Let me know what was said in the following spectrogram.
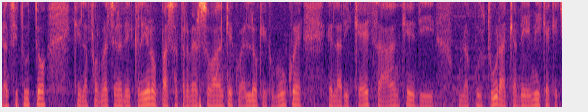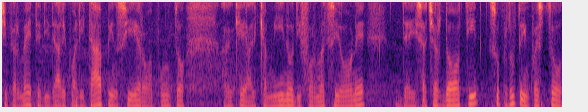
Anzitutto che la formazione del clero passa attraverso anche quello che comunque è la ricchezza anche di una cultura accademica che ci permette di dare qualità, pensiero appunto anche al cammino di formazione dei sacerdoti, soprattutto in questa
